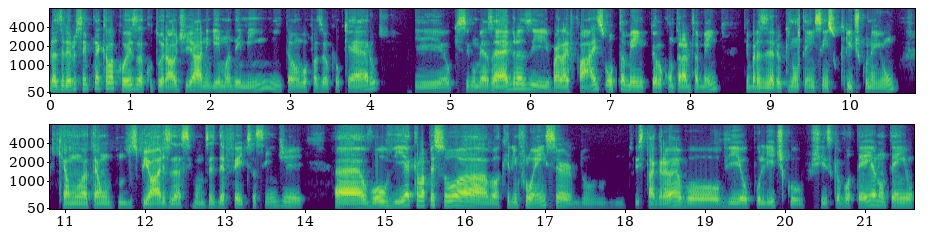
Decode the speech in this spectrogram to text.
brasileiro sempre tem aquela coisa cultural de ah, ninguém manda em mim, então eu vou fazer o que eu quero e eu que sigo minhas regras e vai lá e faz, ou também, pelo contrário também, tem brasileiro que não tem senso crítico nenhum, que é um, até um dos piores, assim, vamos dizer, defeitos, assim, de uh, eu vou ouvir aquela pessoa, aquele influencer do, do, Instagram, eu vou ouvir o político X que eu votei, eu não tenho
